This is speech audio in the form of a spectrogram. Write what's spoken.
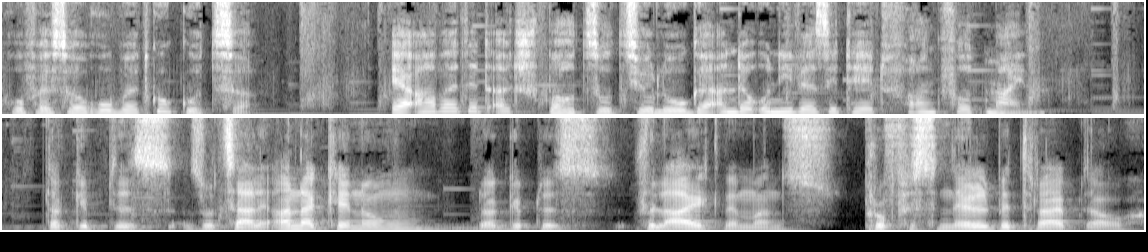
Professor Robert Gugutzer. Er arbeitet als Sportsoziologe an der Universität Frankfurt-Main. Da gibt es soziale Anerkennung, da gibt es vielleicht, wenn man es professionell betreibt, auch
